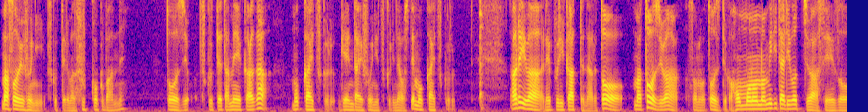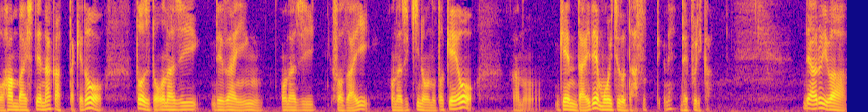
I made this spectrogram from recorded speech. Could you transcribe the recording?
まあそういう風に作ってる、まあ、復刻版ね。当時作ってたメーカーが、もう一回作る。現代風に作り直して、もう一回作る。あるいは、レプリカってなると、まあ当時は、その当時っていうか本物のミリタリーウォッチは製造、販売してなかったけど、当時と同じデザイン、同じ素材、同じ機能の時計を、あの、現代でもう一度出すっていうね、レプリカ。で、あるいは、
